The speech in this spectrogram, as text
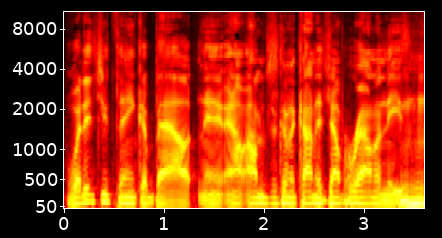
What did you think about? And I- I'm just going to kind of jump around on these. Mm-hmm.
